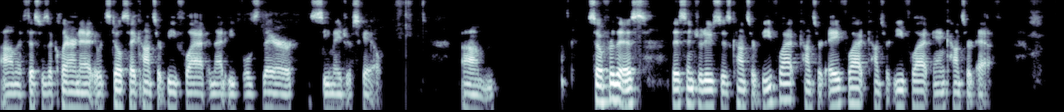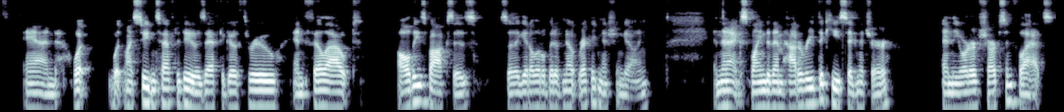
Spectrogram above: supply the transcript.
Um, if this was a clarinet, it would still say concert B flat, and that equals their C major scale. Um, so for this, this introduces concert B flat, concert A flat, concert E flat, and concert F. And what what my students have to do is they have to go through and fill out all these boxes so they get a little bit of note recognition going. And then I explain to them how to read the key signature and the order of sharps and flats.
